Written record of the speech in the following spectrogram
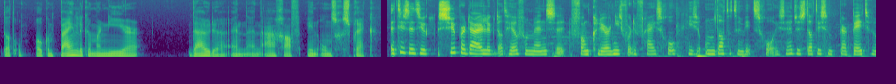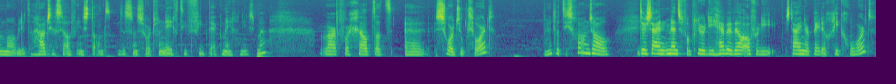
dat op ook een pijnlijke manier duidde en, en aangaf in ons gesprek. Het is natuurlijk super duidelijk dat heel veel mensen van kleur niet voor de vrije school kiezen omdat het een witte school is. Hè? Dus dat is een perpetuum mobile, dat houdt zichzelf in stand. Dat is een soort van negatief feedbackmechanisme. Waarvoor geldt dat uh, soort zoekt soort. Dat is gewoon zo. Er zijn mensen van kleur die hebben wel over die Steiner pedagogiek gehoord.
